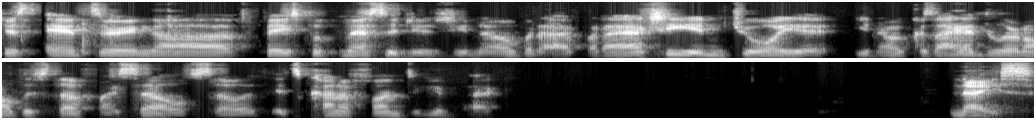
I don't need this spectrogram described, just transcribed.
just answering uh, Facebook messages, you know, but I but I actually enjoy it, you know, because I had to learn all this stuff myself. So it's kind of fun to give back. Nice.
